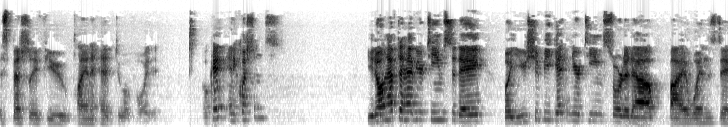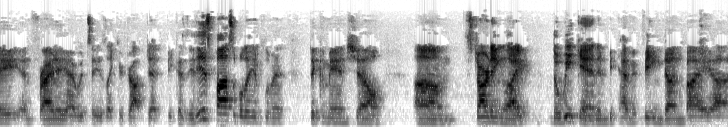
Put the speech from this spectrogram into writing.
especially if you plan ahead to avoid it. Okay. Any questions? You don't have to have your teams today, but you should be getting your team sorted out by Wednesday and Friday. I would say is like your drop dead because it is possible to implement the command shell um, starting like the weekend and be, have it being done by uh,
